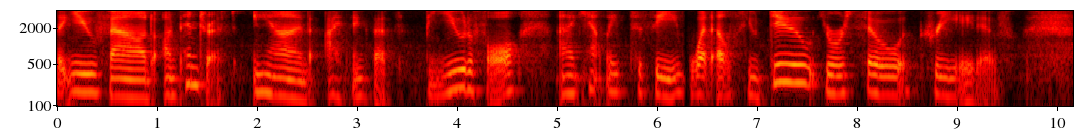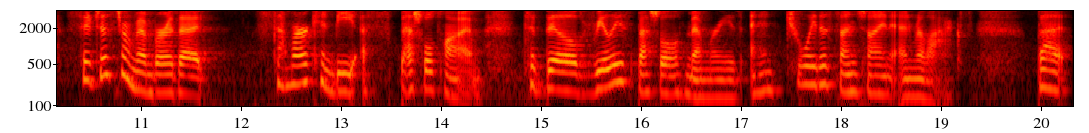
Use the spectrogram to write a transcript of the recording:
that you found on Pinterest. And I think that's beautiful. And I can't wait to see what else you do. You're so creative. So just remember that summer can be a special time to build really special memories and enjoy the sunshine and relax. But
